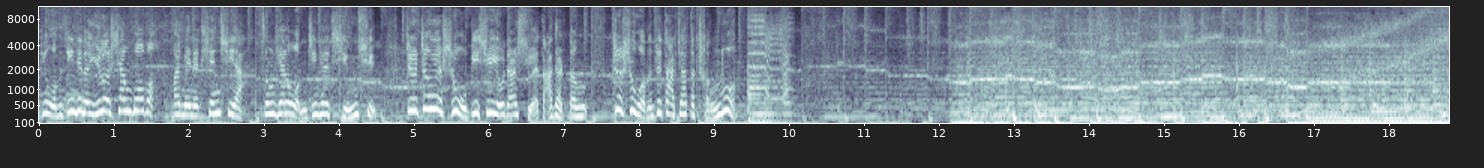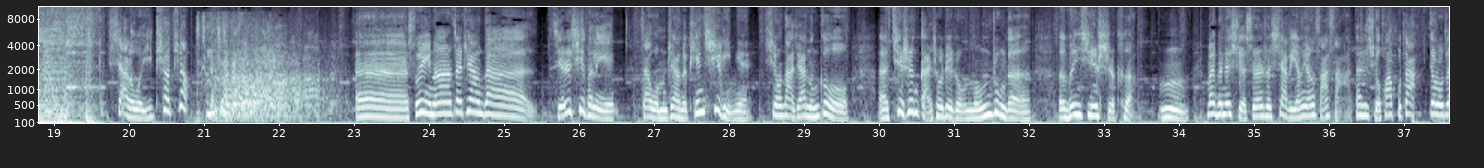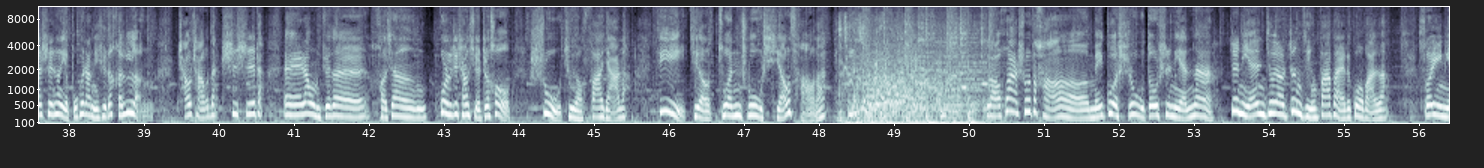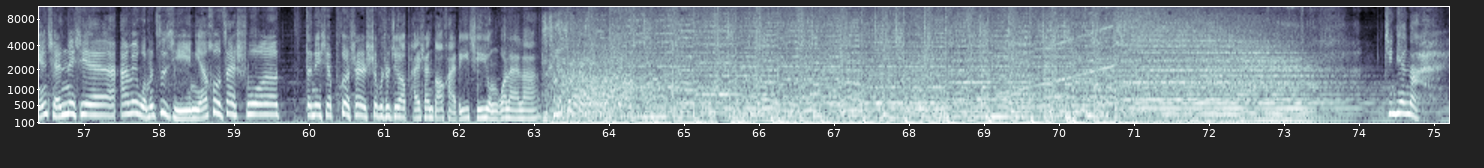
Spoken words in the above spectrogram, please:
听我们今天的娱乐香饽饽。外面的天气啊，增添了我们今天的情绪。这个正月十五必须有点雪，打点灯，这是我们对大家的承诺。吓了我一跳跳。呃，所以呢，在这样的节日气氛里，在我们这样的天气里面，希望大家能够呃切身感受这种浓重的呃温馨时刻。嗯，外边的雪虽然说下的洋洋洒洒，但是雪花不大，掉落在身上也不会让你觉得很冷，潮潮的、湿湿的，呃，让我们觉得好像过了这场雪之后，树就要发芽了，地就要钻出小草了。老话说得好，没过十五都是年呐，这年就要正经八百的过完了。所以年前那些安慰我们自己年后再说的那些破事儿，是不是就要排山倒海的一起涌过来了？今天呢，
